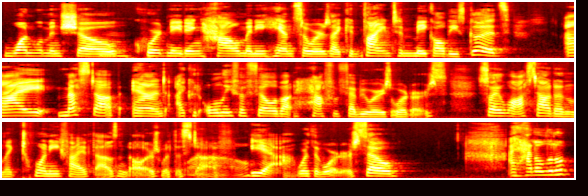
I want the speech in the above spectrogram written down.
one woman show hmm. coordinating how many hand sewers I could find to make all these goods, I messed up and I could only fulfill about half of February's orders. So I lost out on like $25,000 worth of stuff. Yeah, worth of orders. So I had a little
